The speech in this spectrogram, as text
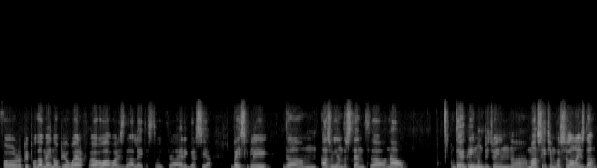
for people that may not be aware of uh, what, what is the latest with Eric Garcia. Basically, the um, as we understand now, the agreement between uh, Man City and Barcelona is done.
